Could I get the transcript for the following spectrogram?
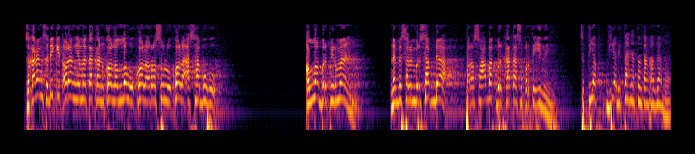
sekarang sedikit orang yang mengatakan qala Allahu qala Rasulu qala ashabuhu. Allah berfirman, Nabi SAW bersabda, para sahabat berkata seperti ini. Setiap dia ditanya tentang agama.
